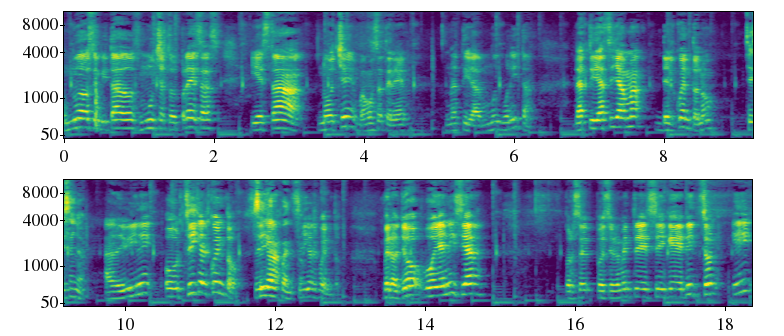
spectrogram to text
nuevos invitados, muchas sorpresas y esta noche vamos a tener una actividad muy bonita. La actividad se llama del cuento, ¿no? Sí, señor. Adivine o sigue el cuento. Sigue el cuento. Sigue el cuento. Pero yo voy a iniciar. poste- Posteriormente sigue Dixon y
